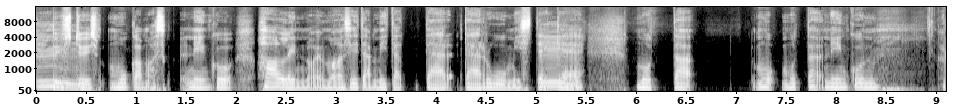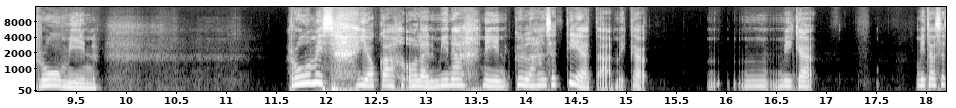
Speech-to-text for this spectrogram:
mm. pystyisi mukamas niin kuin hallinnoimaan sitä, mitä tämä ruumis tekee. Mm. Mutta, mu, mutta niin kuin ruumiin, ruumis, joka olen minä, niin kyllähän se tietää, mikä, mikä, mitä se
